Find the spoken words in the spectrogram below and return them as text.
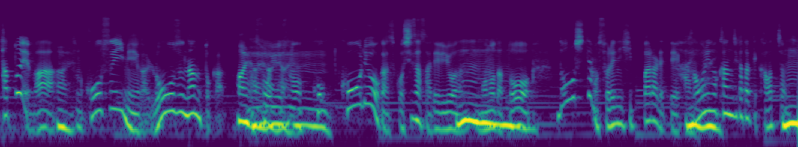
例えば、はい、その香水名がローズなんとかそういうその香料がこう示唆されるようなものだとどうしてもそれに引っ張られて香りの感じ方って変わっちゃうんです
